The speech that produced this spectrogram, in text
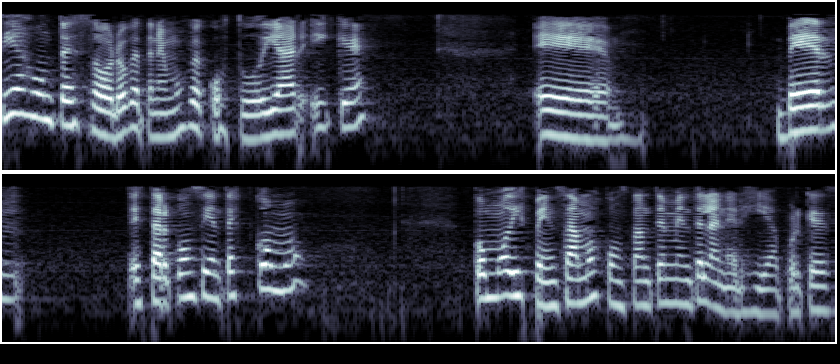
Sí es un tesoro que tenemos que custodiar y que eh, ver, estar conscientes cómo, cómo dispensamos constantemente la energía, porque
